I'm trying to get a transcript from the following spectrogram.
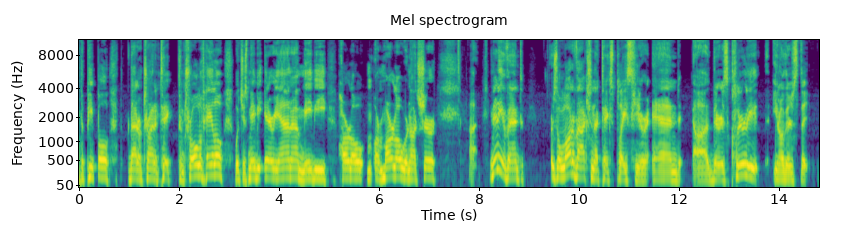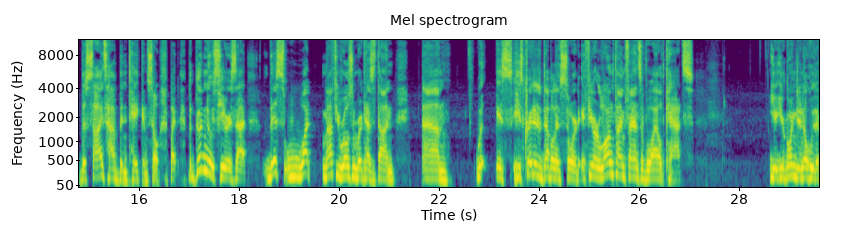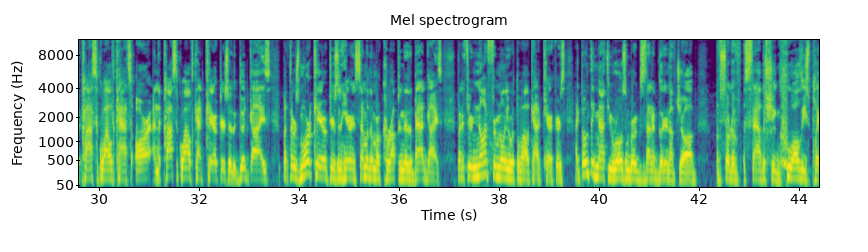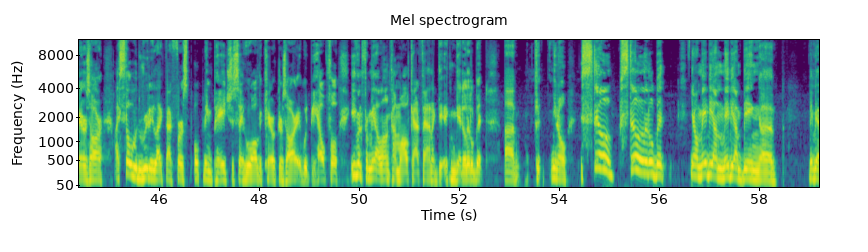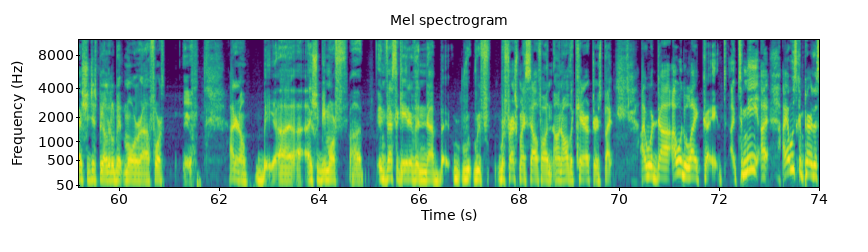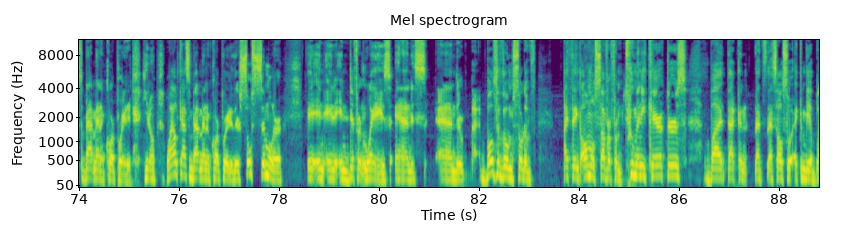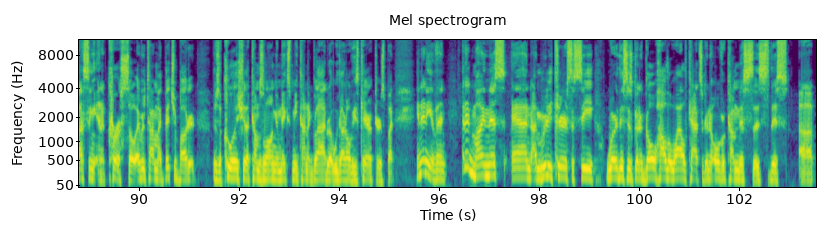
the people that are trying to take control of Halo, which is maybe Ariana, maybe Harlow or Marlowe, we're not sure. Uh, in any event, there's a lot of action that takes place here, and uh, there is clearly, you know, there's the the sides have been taken. So, but the good news here is that this what Matthew Rosenberg has done. Um, is he's created a double-edged sword. If you're longtime fans of Wildcats, you're going to know who the classic Wildcats are, and the classic Wildcat characters are the good guys. But there's more characters in here, and some of them are corrupt and they're the bad guys. But if you're not familiar with the Wildcat characters, I don't think Matthew Rosenberg's done a good enough job of sort of establishing who all these players are. I still would really like that first opening page to say who all the characters are. It would be helpful. Even for me, a longtime Wildcat fan, it can get a little bit, um, you know, still, still a little bit. You know, maybe I'm maybe I'm being uh, maybe I should just be a little bit more uh, forth. I don't know. Be, uh, I should be more uh, investigative and uh, re- refresh myself on, on all the characters. But I would uh, I would like uh, to me I, I always compare this to Batman Incorporated. You know, Wildcats and Batman Incorporated they're so similar in in, in different ways, and it's and they're both of them sort of I think almost suffer from too many characters, but that can that's that's also it can be a blessing and a curse. So every time I bitch about it, there's a cool issue that comes along and makes me kind of glad that we got all these characters. But in any event, I didn't mind this, and I'm really curious to see where this is going to go, how the Wildcats are going to overcome this this this uh,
